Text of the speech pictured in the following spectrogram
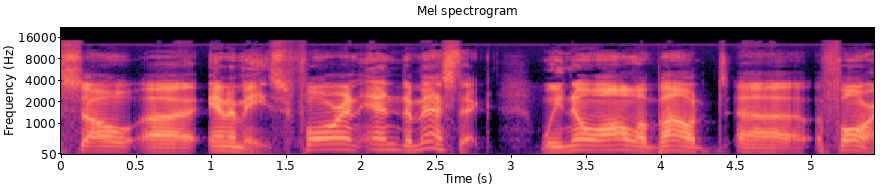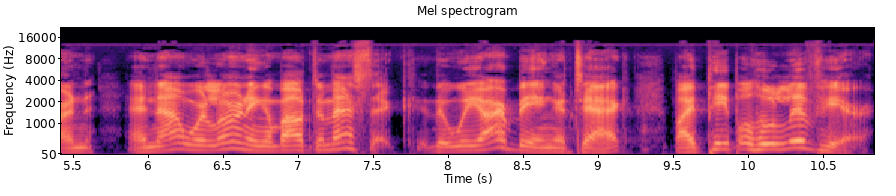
so enemies, foreign and domestic. We know all about foreign, and now we're learning about domestic. That we are being attacked by people who live here.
